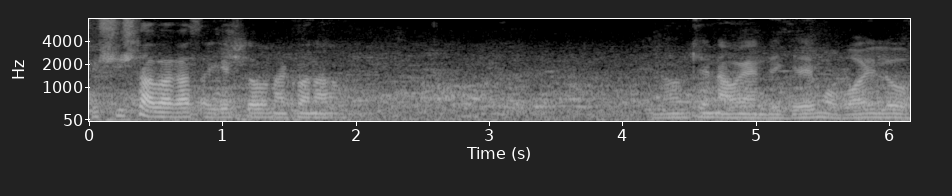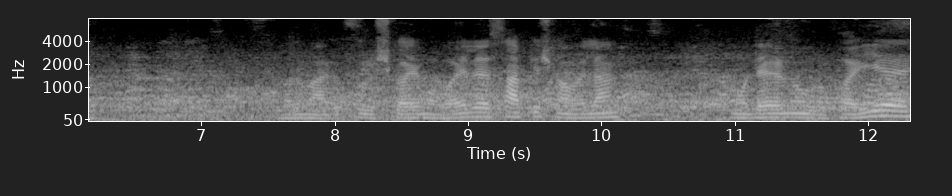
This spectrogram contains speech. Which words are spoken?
تو شیش طبقه است اگه اشتباه نکنم. اینا هم که نمایندگی موبایل و حالا معروف فروشگاه موبایل سبکش کاملا مدرن و اروپاییه.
